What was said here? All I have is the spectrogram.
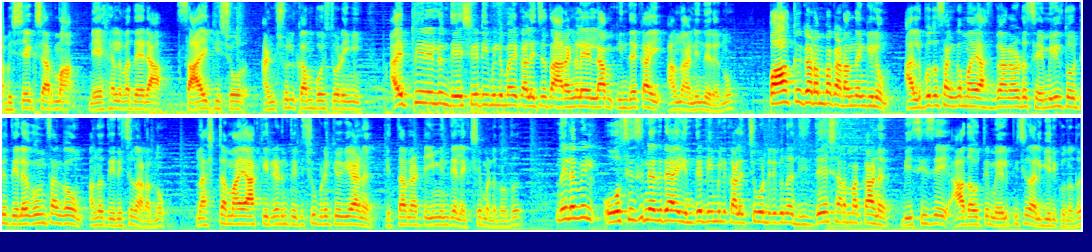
അഭിഷേക് ശർമ്മ നേഹൽ വദേര സായ് കിഷോർ അൻഷുൽ കമ്പോജ് തുടങ്ങി ഐ പി എല്ലിലും ദേശീയ ടീമിലുമായി കളിച്ച താരങ്ങളെയെല്ലാം ഇന്ത്യക്കായി അന്ന് അണിനിരന്നു. പാക് കടമ്പ കടന്നെങ്കിലും അത്ഭുത സംഘമായ അഫ്ഗാനോട് സെമിയിൽ തോറ്റ് തിലകവും സംഘവും അന്ന് തിരിച്ചു നടന്നു. നഷ്ടമായ ആ കിരീടം തിരിച്ചു പിടിക്കുകയാണ് ഇത്തവണ ടീം ഇന്ത്യ ലക്ഷ്യമിടുന്നത്. നിലവിൽ ഓസീസിനെതിരായ ഇന്ത്യൻ ടീമിൽ കളിച്ചുകൊണ്ടിരിക്കുന്ന ജിതേ ശർമ്മക്കാണ് ബി സി സി ആ ദൗത്യം നൽകിയിരിക്കുന്നത്.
